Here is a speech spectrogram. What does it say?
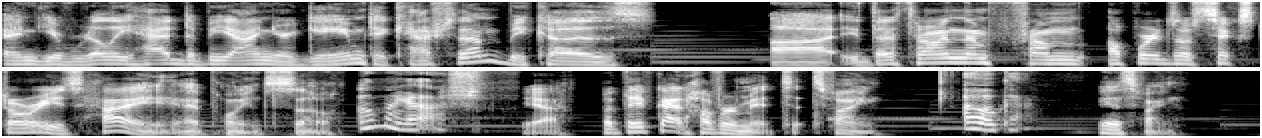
and you really had to be on your game to catch them because uh, they're throwing them from upwards of six stories high at points. So, oh my gosh. Yeah. But they've got hover mitts. It's fine. Oh, okay. It's fine.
